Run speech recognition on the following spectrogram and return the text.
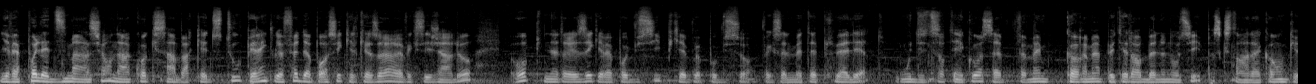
il n'y avait pas la dimension dans quoi il s'embarquait du tout. Puis rien que le fait de passer quelques heures avec ces gens-là, hop, il neutralisait qu'il n'avait pas vu ci, puis qu'il n'avait pas vu ça. Fait que ça le mettait plus alerte. Ou dans certains cas, ça fait même carrément péter leur banane aussi, parce qu'ils se rendaient compte que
